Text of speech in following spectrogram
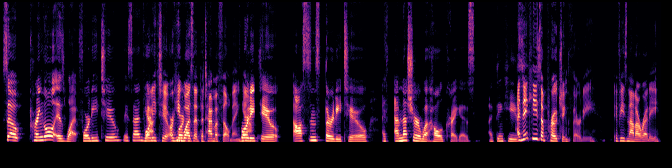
So Pringle is what forty-two? They said Yeah. 42 or he 40 was at the time of filming. yeah. 42. Austin's 32. I, I'm not sure what how old Craig is. I think he's. I think he's approaching 30 if he's not already.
